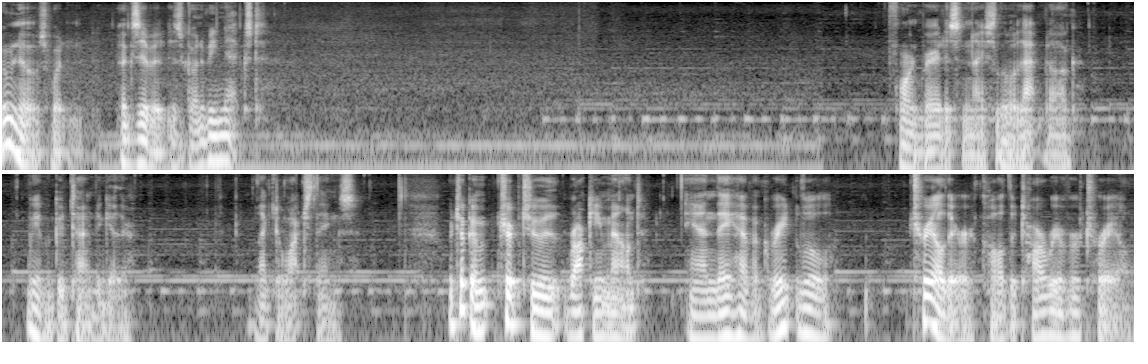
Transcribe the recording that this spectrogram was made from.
Who knows what exhibit is going to be next? Cornbread is a nice little lap dog. We have a good time together. Like to watch things. We took a trip to Rocky Mount, and they have a great little trail there called the Tar River Trail.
